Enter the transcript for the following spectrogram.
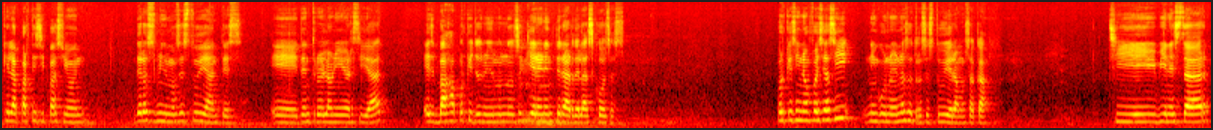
que la participación de los mismos estudiantes eh, dentro de la universidad es baja porque ellos mismos no se quieren enterar de las cosas. Porque si no fuese así, ninguno de nosotros estuviéramos acá. Si bienestar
